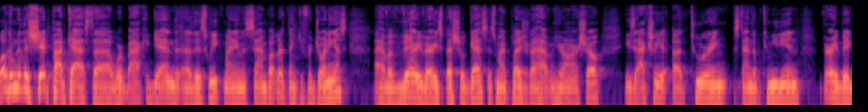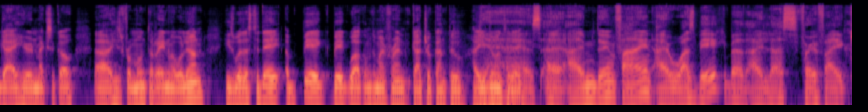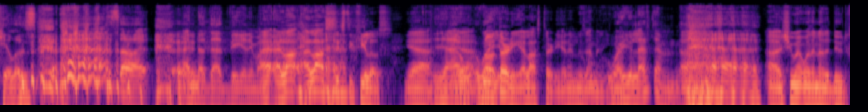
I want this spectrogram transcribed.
Welcome to the Shit Podcast. Uh, we're back again uh, this week. My name is Sam Butler. Thank you for joining us. I have a very, very special guest. It's my pleasure to have him here on our show. He's actually a touring stand up comedian, very big guy here in Mexico. Uh, he's from Monterrey, Nuevo León. He's with us today. A big, big welcome to my friend Cacho Cantu. How are you yes, doing today? Yes, uh, I'm doing fine. I was big, but I lost 45 kilos, so I, am not that big anymore. I, I, lost, I lost 60 kilos. Yeah. Yeah. yeah. No, you, 30. I lost 30. I didn't lose that many. Where yeah. you left them? Uh, uh, she went with another dude.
